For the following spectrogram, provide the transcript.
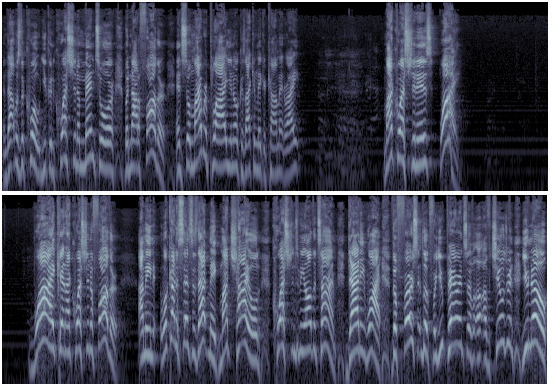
And that was the quote. You can question a mentor, but not a father. And so my reply, you know, because I can make a comment, right? My question is, why? Why can't I question a father? I mean, what kind of sense does that make? My child questions me all the time. Daddy, why? The first, look, for you parents of, of children, you know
